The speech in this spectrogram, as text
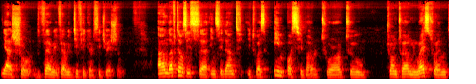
yeah, sure, very, very difficult situation. And after this uh, incident, it was impossible to her to, to enter a restaurant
